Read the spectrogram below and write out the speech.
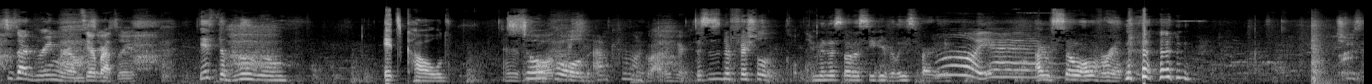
This is our green room. See our breath. seriously. It's the blue room. It's cold. And it's So cold. I kind of want to go out of here. This is an official Minnesota CD release party. Oh, yeah. I'm so over it. Jesus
